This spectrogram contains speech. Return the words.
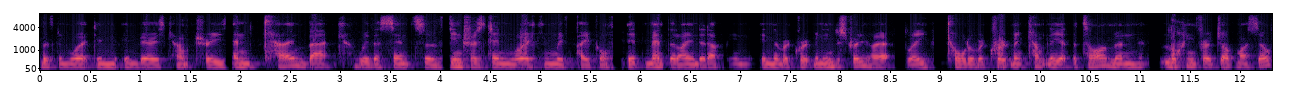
lived and worked in, in various countries, and came back with a sense of interest in working with people. It meant that I ended up in, in the recruitment industry. I actually called a recruitment company at the time and looking for a job myself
